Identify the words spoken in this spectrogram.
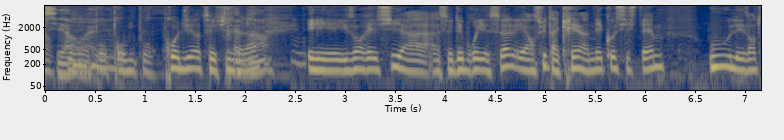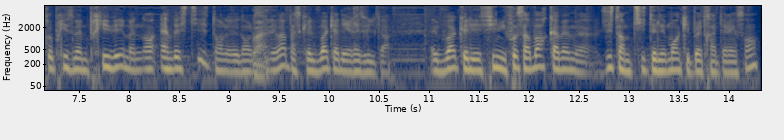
Financière, pour, ouais. pour, pour- pour produire ces Très films là bien. et ils ont réussi à, à se débrouiller seuls et ensuite à créer un écosystème où les entreprises même privées maintenant investissent dans le, dans le Ouais. cinéma parce qu'elles voient qu'il y a des résultats. Elles voient que les films, il faut savoir quand même, euh, juste un petit élément qui peut être intéressant,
